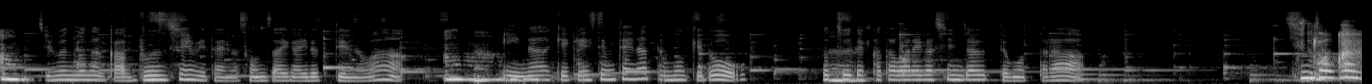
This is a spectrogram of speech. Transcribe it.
うん自分のなんか分身みたいな存在がいるっていうのはうんいいな経験してみたいなって思うけど途中で片割れが死んじゃうって思ったら、死んじゃう方に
